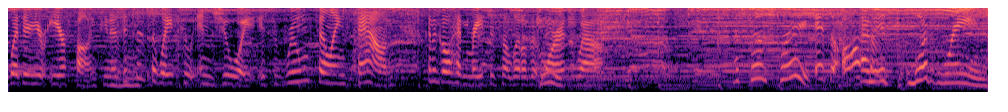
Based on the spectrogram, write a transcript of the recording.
whether your earphones. You know, this is the way to enjoy. It's room-filling sound. I'm gonna go ahead and raise this a little bit more as well. That sounds great. It's awesome. And it's what range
